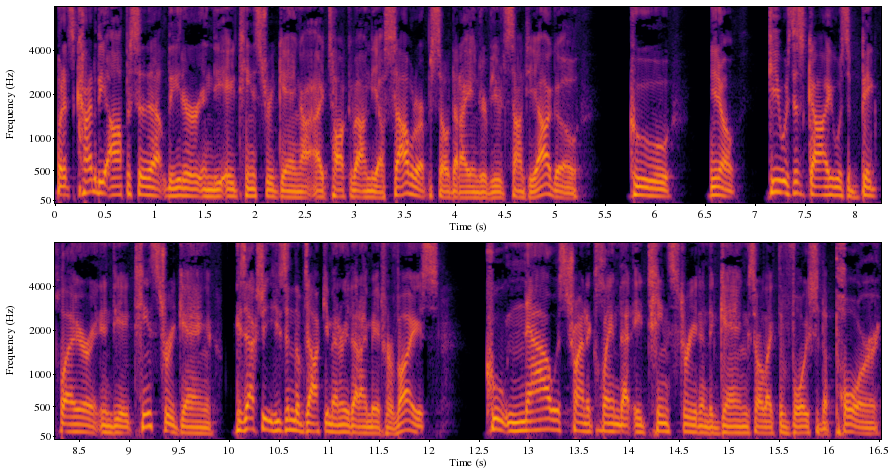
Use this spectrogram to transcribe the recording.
But it's kind of the opposite of that leader in the 18th Street gang I, I talk about in the El Salvador episode that I interviewed, Santiago, who, you know, he was this guy who was a big player in the 18th Street gang. He's actually, he's in the documentary that I made for Vice, who now is trying to claim that 18th Street and the gangs are like the voice of the poor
